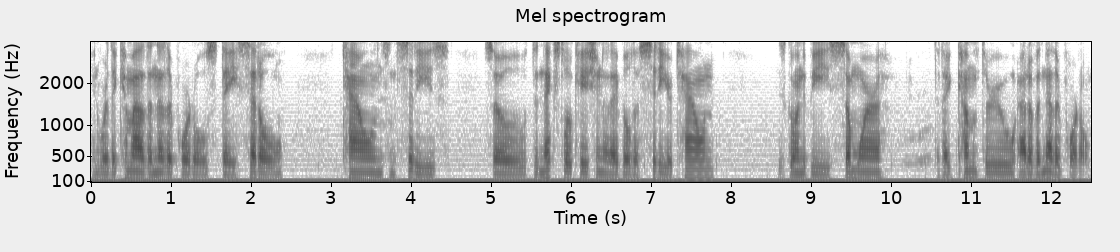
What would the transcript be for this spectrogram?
and where they come out of the nether portals, they settle towns and cities, so the next location that I build a city or town is going to be somewhere that I come through out of a nether portal.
